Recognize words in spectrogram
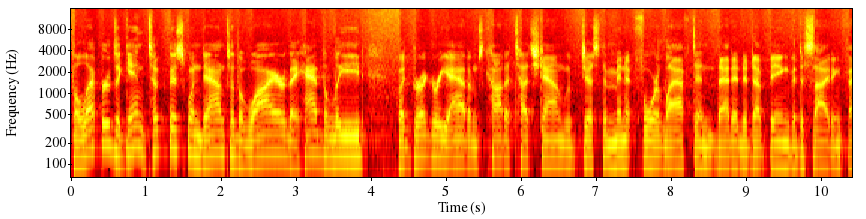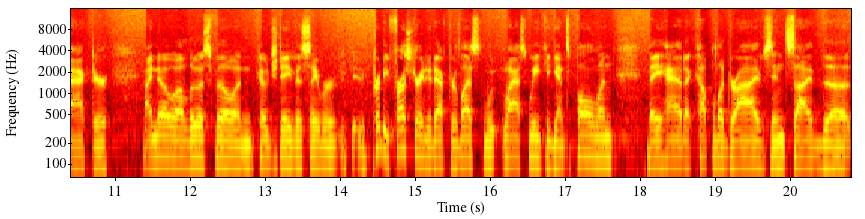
The Leopards again took this one down to the wire. They had the lead, but Gregory Adams caught a touchdown with just a minute four left, and that ended up being the deciding factor. I know uh, Louisville and Coach Davis they were pretty frustrated after last last week against Poland. They had a couple of drives inside the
